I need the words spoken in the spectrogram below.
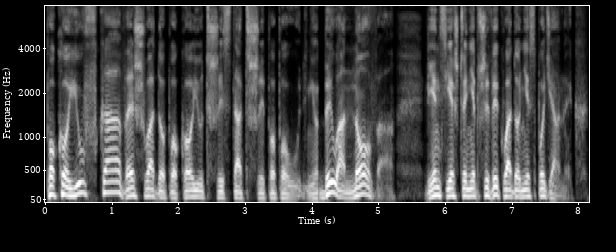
Pokojówka weszła do pokoju 303 po południu. Była nowa, więc jeszcze nie przywykła do niespodzianek.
